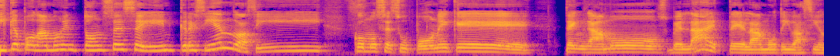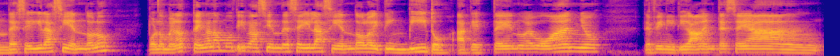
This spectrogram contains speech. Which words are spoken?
y que podamos entonces seguir creciendo así como se supone que tengamos, ¿verdad? Este, la motivación de seguir haciéndolo. Por lo menos tenga la motivación de seguir haciéndolo y te invito a que este nuevo año definitivamente sean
